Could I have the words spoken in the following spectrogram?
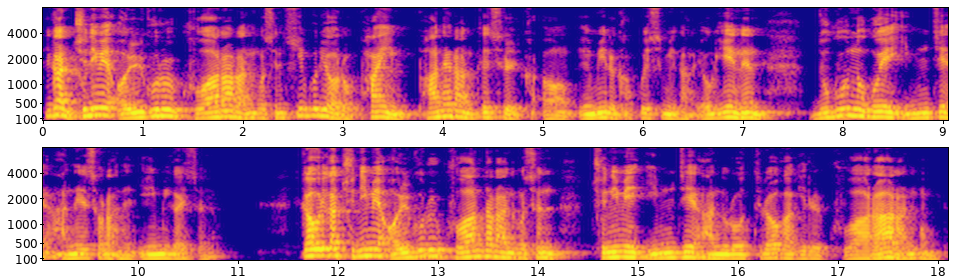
그러니까 주님의 얼굴을 구하라라는 것은 히브리어로 파임, 바네라는 뜻을 어, 의미를 갖고 있습니다. 여기에는 누구누구의 임재 안에서라는 의미가 있어요. 그러니까 우리가 주님의 얼굴을 구한다라는 것은 주님의 임재 안으로 들어가기를 구하라라는 겁니다.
